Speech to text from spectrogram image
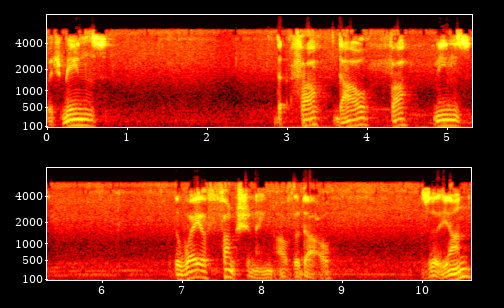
which means that fa, Dao, fa means the way of functioning of the Dao, is Zyan,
